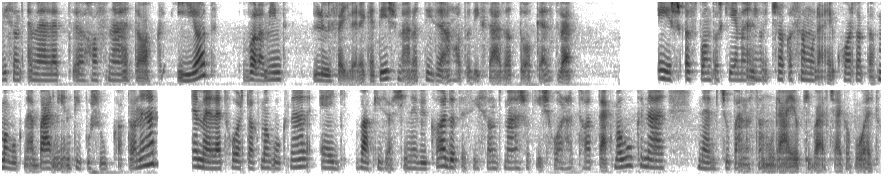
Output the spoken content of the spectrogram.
viszont emellett használtak íjat, valamint lőfegyvereket is, már a 16. századtól kezdve és az fontos kiemelni, hogy csak a szamurájuk hordottak maguknál bármilyen típusú katonát, emellett hordtak maguknál egy wakizashi nevű kardot, ez viszont mások is hordhatták maguknál, nem csupán a szamurájok kiváltsága volt.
